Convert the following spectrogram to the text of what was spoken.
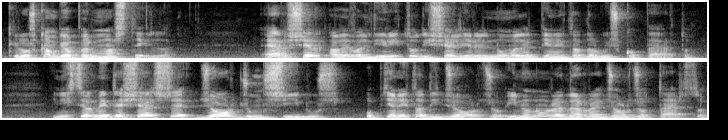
che lo scambiò per una stella. Herschel aveva il diritto di scegliere il nome del pianeta da lui scoperto. Inizialmente scelse Georgium Sidus, o pianeta di Giorgio, in onore del re Giorgio III.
